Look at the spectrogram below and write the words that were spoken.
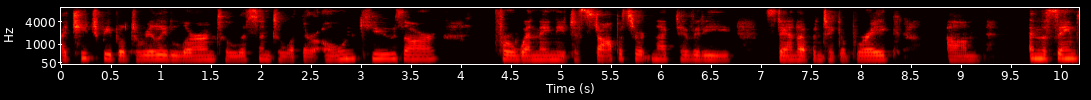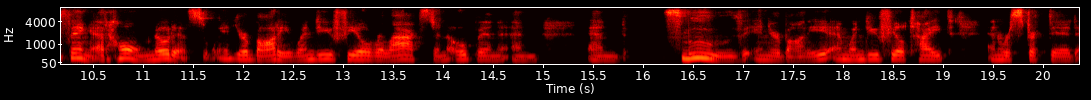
I teach people to really learn to listen to what their own cues are for when they need to stop a certain activity, stand up and take a break. Um, and the same thing at home, notice your body when do you feel relaxed and open and and smooth in your body? And when do you feel tight and restricted?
